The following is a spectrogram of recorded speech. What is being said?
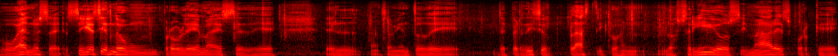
Bueno, sigue siendo un problema ese de el lanzamiento de desperdicios plásticos en los ríos y mares, porque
